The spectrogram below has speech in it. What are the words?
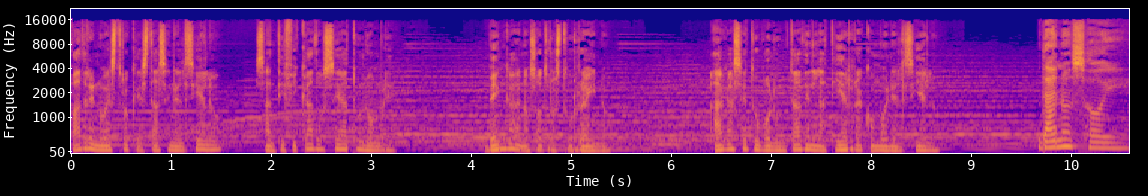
Padre nuestro que estás en el cielo, santificado sea tu nombre. Venga a nosotros tu reino. Hágase tu voluntad en la tierra como en el cielo. Danos hoy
